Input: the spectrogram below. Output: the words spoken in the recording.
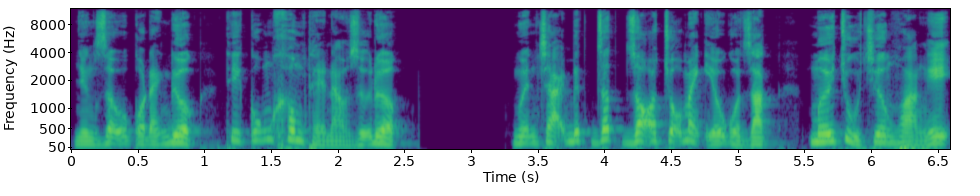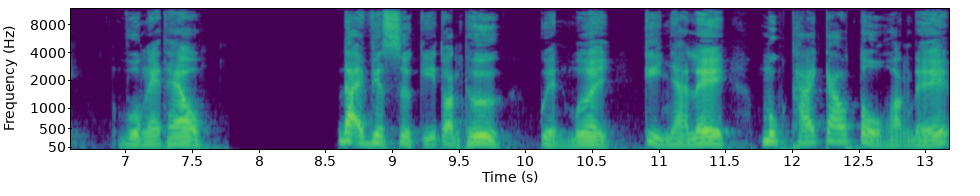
Nhưng dẫu có đánh được thì cũng không thể nào giữ được. Nguyễn Trãi biết rất rõ chỗ mạnh yếu của giặc mới chủ trương hòa nghị, vua nghe theo. Đại Việt Sử Ký Toàn Thư, quyển 10, Kỷ Nhà Lê, Mục Thái Cao Tổ Hoàng đế.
